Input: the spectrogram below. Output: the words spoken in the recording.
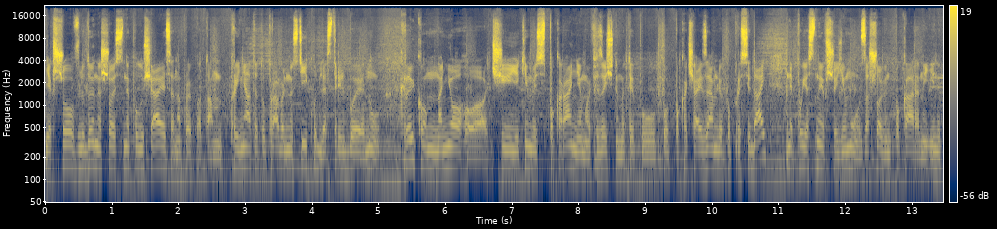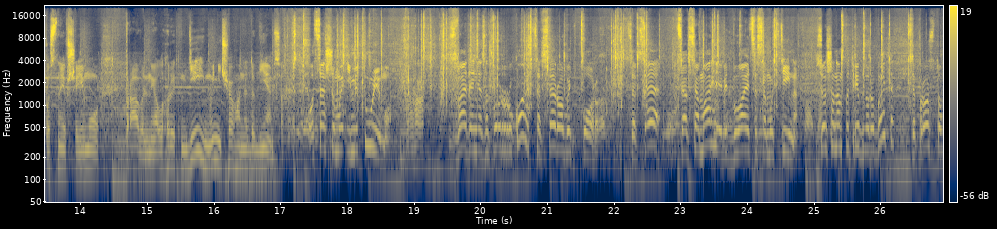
якщо в людини щось не виходить, наприклад, там прийняти ту правильну стійку для стрільби, ну криком на нього чи якимись покараннями фізичними, типу покачай землю, поприсідай, не пояснивши йому за що він покараний, і не пояснивши йому правильний алгоритм дій, ми нічого не доб'ємося. Оце, що ми імітуємо, зведення затвору рукою, це все робить порох. Це все, ця вся магія відбувається самостійно. Все, що нам потрібно робити, це просто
